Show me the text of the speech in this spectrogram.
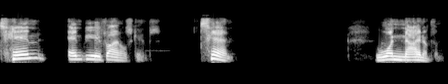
10 NBA Finals games. 10. Won nine of them.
